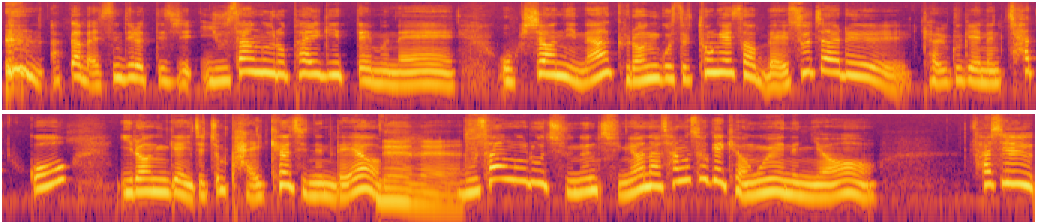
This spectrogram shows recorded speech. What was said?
아까 말씀드렸듯이 유상으로 팔기 때문에 옥션이나 그런 곳을 통해서 매수자를 결국에는 찾고 이런 게 이제 좀 밝혀지는데요. 네네. 무상으로 주는 증여나 상속의 경우에는요. 사실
